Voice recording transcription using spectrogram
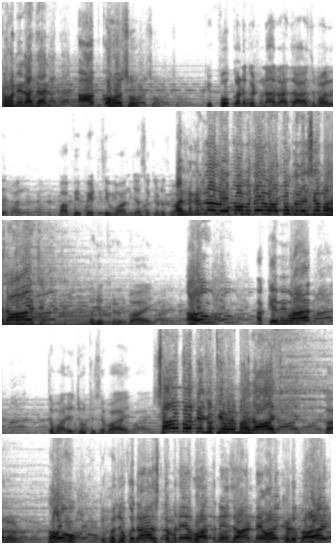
કહો ને રાજા. આપ કહો છો કે પોકણ ઘટના રાજા અજમલ પાપી પેટથી વાંચ્યા છે આ ખેડૂતભાઈ નગરના લોકો બધા વાતો કરે છે મહારાજ અરે ખેડૂતભાઈ આવ આ કેવી વાત તમારી જૂઠી છે ભાઈ શા માટે જૂઠી હોય મહારાજ કારણ હવ કે હજુ કદાચ તમને વાતની જાણ ને હોય ખેડૂતભાઈ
